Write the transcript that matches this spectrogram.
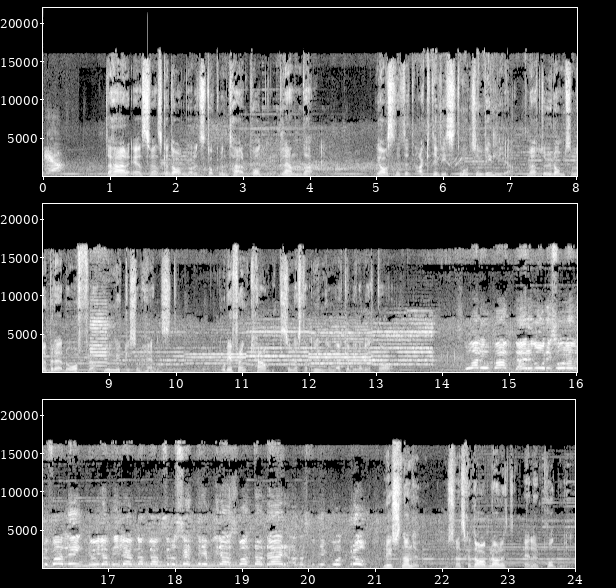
Ja. Det här är Svenska Dagbladets dokumentärpodd Brända. I avsnittet Aktivist mot sin vilja möter du de som är beredda att offra hur mycket som helst. Och det är för en kamp som nästan ingen verkar vilja veta av. Stå allihopa! Det här är en ordningshållande befallning. Jag vill att ni lämnar platsen och sätter er på gräsmattan där, annars kommer ni begå ett brott. Lyssna nu på Svenska Dagbladet eller Podme.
